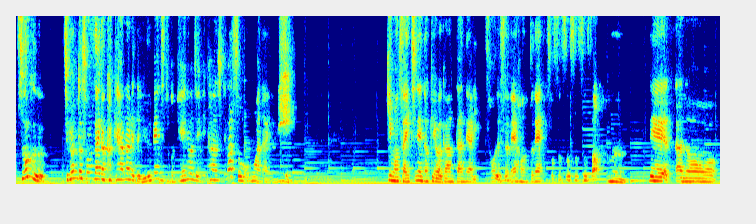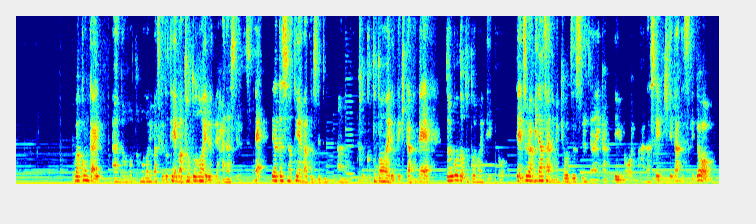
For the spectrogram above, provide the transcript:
すごく自分と存在がかけ離れた有名人とか芸能人に関してはそう思わないのにキモンさん、1年の計は元旦であり、そうですよね、本当ね、そうそうそうそうそうそう。うん、で、あのまあ、今回あの戻りますけど、テーマ、整えるって話してるんですよね。で、私のテーマとしてあの整えるってきたので、どういうことを整えていくと。で、それは皆さんにも共通するんじゃないかっていうのを今話してきてたんですけど、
